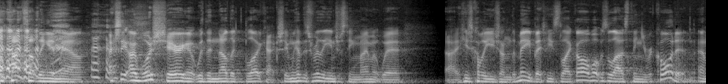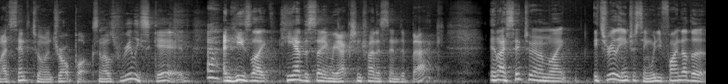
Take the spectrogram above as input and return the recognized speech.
I'll cut something in now. Actually, I was sharing it with another bloke, actually, and we had this really interesting moment where uh, he's a couple of years younger than me, but he's like, Oh, what was the last thing you recorded? And I sent it to him in Dropbox, and I was really scared. And he's like, He had the same reaction trying to send it back. And I said to him, I'm like, It's really interesting. When you find other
